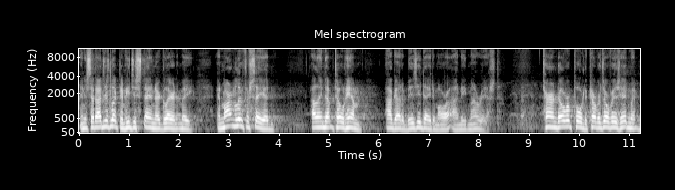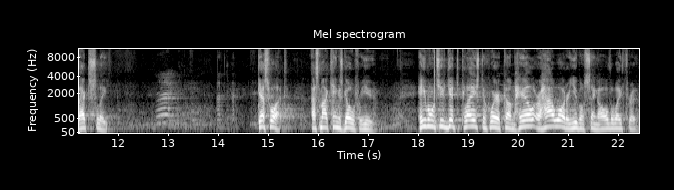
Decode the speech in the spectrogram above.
And he said, I just looked at him. He's just standing there glaring at me. And Martin Luther said, I leaned up and told him, I got a busy day tomorrow. I need my rest. Turned over, pulled the covers over his head, and went back to sleep. Guess what? That's my king's goal for you. He wants you to get to place to where come hell or high water, you're going to sing all the way through.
